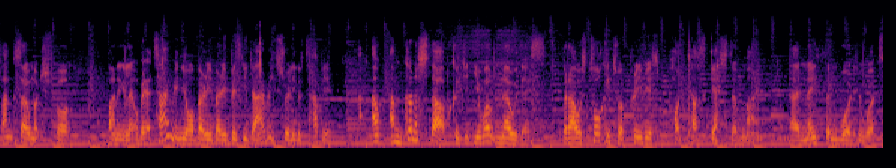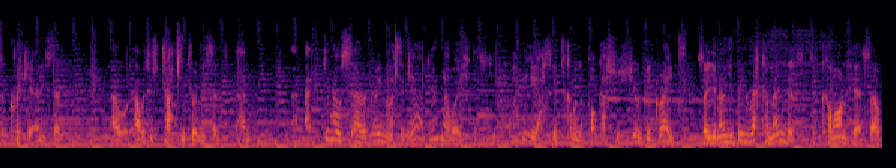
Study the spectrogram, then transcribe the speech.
Thanks so much for finding a little bit of time in your very, very busy diary. It's really good to have you. I, am going to start because you won't know this, but I was talking to a previous podcast guest of mine, uh, Nathan Wood, who works at Cricket, and he said, I was just chatting to him. and He said, um, uh, "Do you know Sarah Green?" And I said, "Yeah, I do know her." She goes, "Why did you ask her to come on the podcast? She would be great." So you know, you've been recommended to come on here. So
